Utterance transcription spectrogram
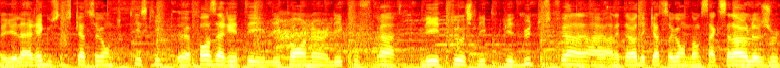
Euh, il y a la règle aussi du 4 secondes. Tout ce qui est phase arrêtée, les corners, les coups francs, les touches, les coups de de but, tout se fait à, l'intérieur de 4 secondes. Donc ça accélère le jeu.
